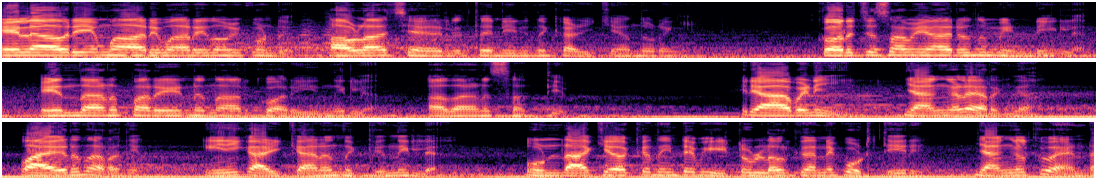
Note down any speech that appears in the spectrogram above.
എല്ലാവരെയും മാറി മാറി നോക്കിക്കൊണ്ട് അവൾ ആ ചെയറിൽ തന്നെ ഇരുന്ന് കഴിക്കാൻ തുടങ്ങി. കുറച്ച് സമയം ആരൊന്നും മിണ്ടിയില്ല. എന്താണ് പറയേണ്ടതെന്ന് ആർക്കും അറിയുന്നില്ല. അതാണ് സത്യം. രാവണി ഞങ്ങൾ ഇറങ്ങുക. വയറ് നിറഞ്ഞു. ഇനി കഴിക്കാനൊന്നും നിൽക്കുന്നില്ല. ഉണ്ടാക്കിയതൊക്കെ നിന്റെ വീട്ടിലുള്ളവർക്ക് തന്നെ കൊടുത്തേര്. ഞങ്ങൾക്ക് വേണ്ട.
